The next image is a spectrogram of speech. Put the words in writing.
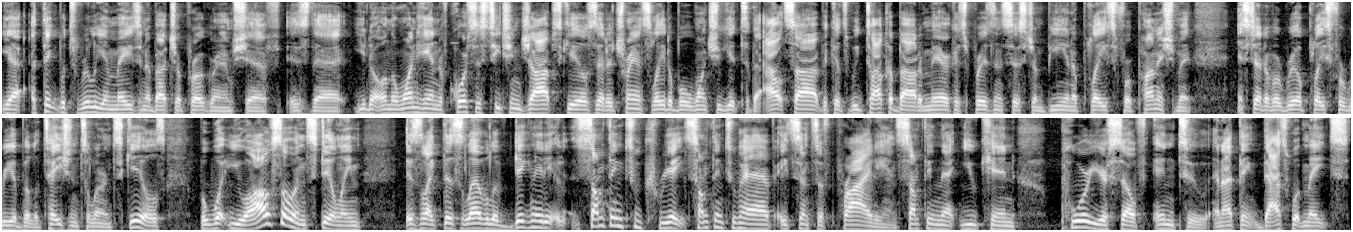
Yeah, I think what's really amazing about your program, Chef, is that, you know, on the one hand, of course, it's teaching job skills that are translatable once you get to the outside, because we talk about America's prison system being a place for punishment instead of a real place for rehabilitation to learn skills. But what you also instilling is like this level of dignity, something to create, something to have a sense of pride in, something that you can pour yourself into. And I think that's what makes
